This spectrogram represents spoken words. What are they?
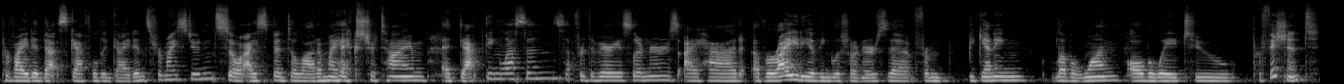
provided that scaffolded guidance for my students. So i spent a lot of my extra time adapting lessons for the various learners. I had a variety of english learners uh, from beginning level one all the way to proficient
